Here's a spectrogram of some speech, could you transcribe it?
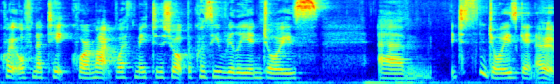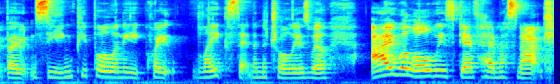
quite often I take Cormac with me to the shop because he really enjoys um he just enjoys getting out about and seeing people and he quite likes sitting in the trolley as well. I will always give him a snack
